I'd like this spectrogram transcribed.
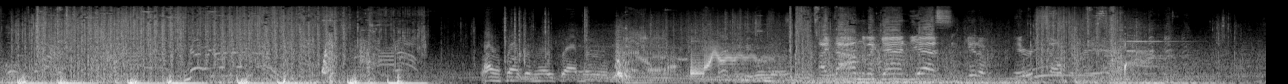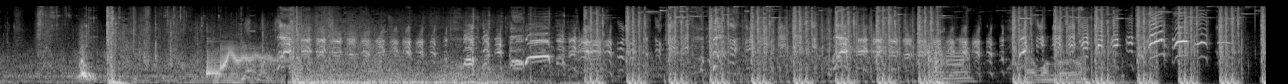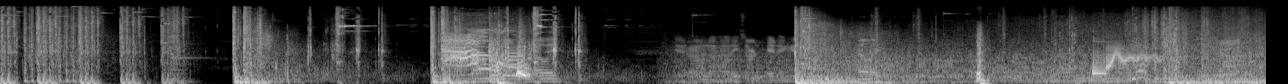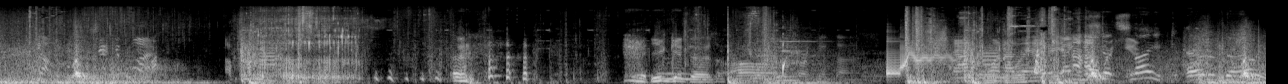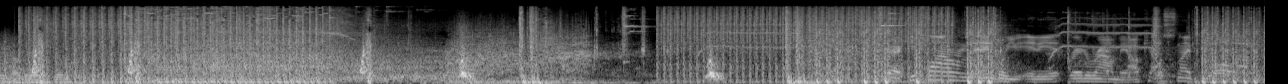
I fucking hate that move. I downed them again, yes! Get him. Here, self in the air. That one low. Ellie. Dude, I don't know how these aren't hitting it. Ellie. Check your fire. You get those all fucking to one out of the heavy. I got sniped out of the alley. Yeah, keep flying on an angle, you idiot. Right around me. I'll, I'll snipe you all out.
